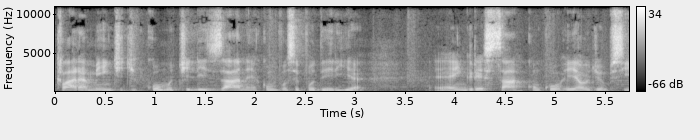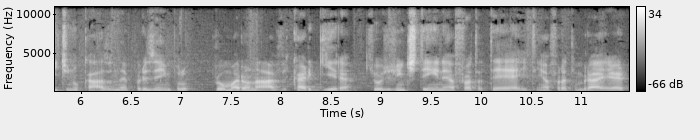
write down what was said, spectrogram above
claramente de como utilizar, né? Como você poderia é, ingressar, concorrer ao Jump City, no caso, né, por exemplo, para uma aeronave cargueira, que hoje a gente tem, né, a frota TR, tem a frota Embraer,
